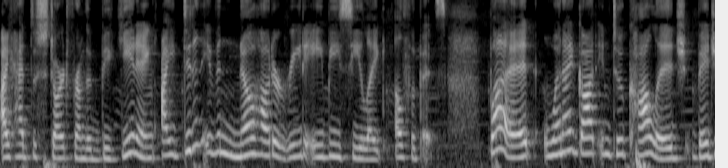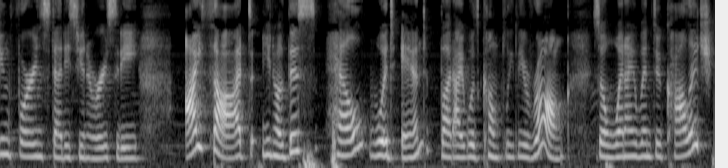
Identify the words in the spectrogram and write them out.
I had to start from the beginning. I didn't even know how to read ABC like alphabets. But when I got into college, Beijing Foreign Studies University, I thought, you know, this hell would end, but I was completely wrong. So when I went to college,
